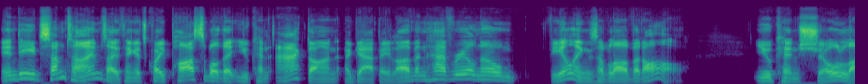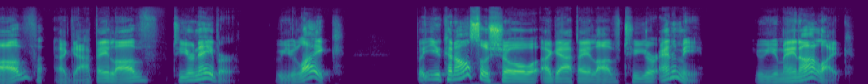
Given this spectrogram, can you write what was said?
Indeed, sometimes I think it's quite possible that you can act on agape love and have real no feelings of love at all. You can show love, agape love, to your neighbor, who you like. But you can also show agape love to your enemy, who you may not like.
